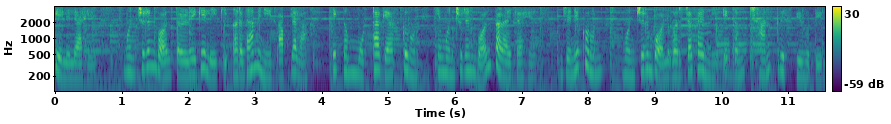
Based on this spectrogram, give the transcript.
गेलेले आहे. मंचुरियन बॉल तळले गेले की अर्धा मिनिट आपल्याला एकदम मोठा गॅस करून हे मंचुरियन बॉल तळायचे आहे. जेणेकरून मंचुरियन बॉल वरच्या साईडने एकदम छान क्रिस्पी होतील.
